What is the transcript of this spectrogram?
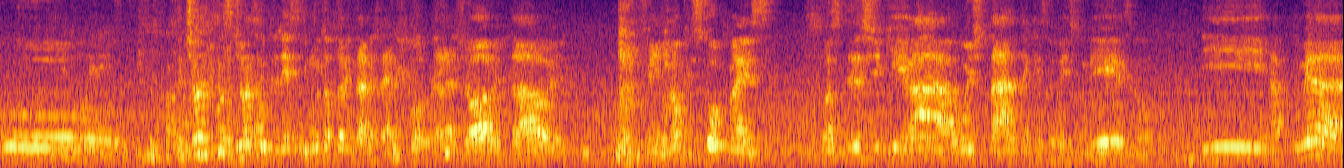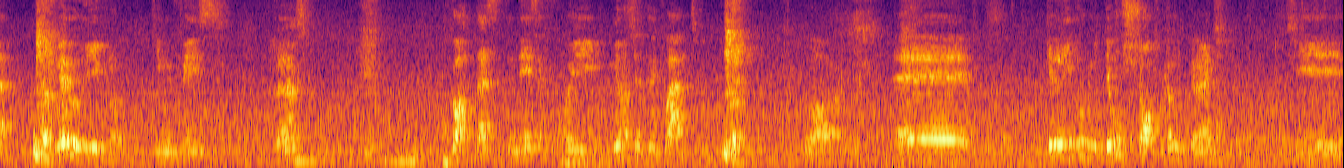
o... Eu tinha, eu tinha umas tendências muito autoritárias na época. Pô, eu era jovem e tal. E, enfim, não que desculpe, mas umas tendências de que ah, o Estado tem que resolver isso mesmo. E a primeira, o primeiro livro que me fez cortar essa tendência foi em 1934, do. É, aquele livro me deu um choque tão grande de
